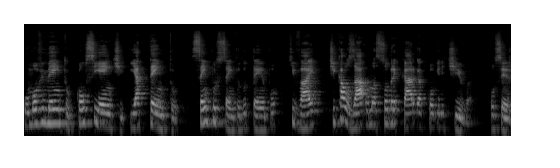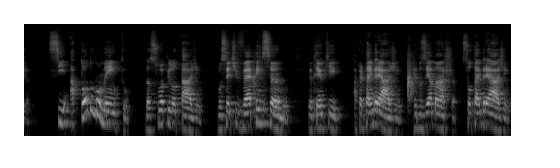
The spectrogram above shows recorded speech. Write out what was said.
o movimento consciente e atento 100% do tempo que vai te causar uma sobrecarga cognitiva. Ou seja, se a todo momento da sua pilotagem você estiver pensando, eu tenho que apertar a embreagem, reduzir a marcha, soltar a embreagem,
